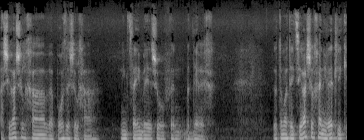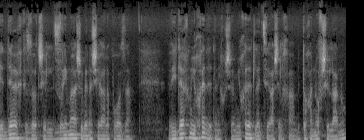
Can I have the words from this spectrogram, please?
השירה שלך והפרוזה שלך נמצאים באיזשהו אופן בדרך. זאת אומרת, היצירה שלך נראית לי כדרך כזאת של זרימה שבין השירה לפרוזה. והיא דרך מיוחדת, אני חושב, מיוחדת ליצירה שלך בתוך הנוף שלנו.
